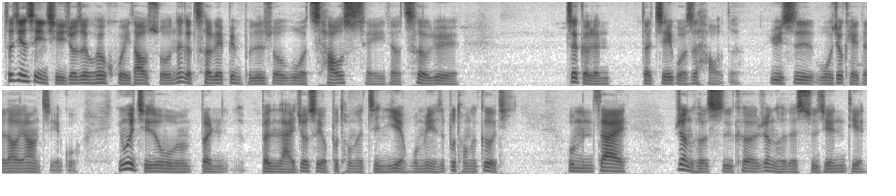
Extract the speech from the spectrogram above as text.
这件事情其实就是会回到说，那个策略并不是说我抄谁的策略，这个人的结果是好的，于是我就可以得到一样的结果。因为其实我们本本来就是有不同的经验，我们也是不同的个体。我们在任何时刻、任何的时间点，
